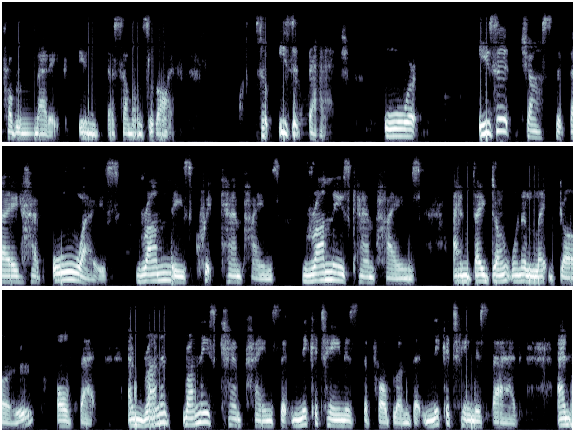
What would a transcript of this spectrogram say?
problematic in uh, someone's life. So is it that, or is it just that they have always run these quit campaigns, run these campaigns, and they don't want to let go of that and run run these campaigns that nicotine is the problem, that nicotine is bad, and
